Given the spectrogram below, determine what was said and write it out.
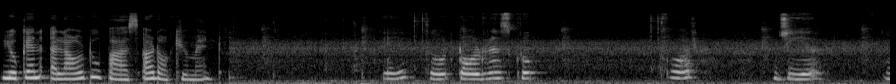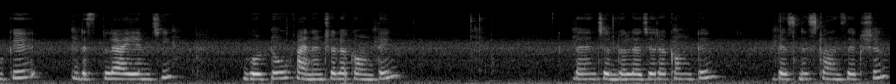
you can allow to pass a document. Okay so tolerance group for GL okay display IMG go to financial accounting then general ledger accounting business transaction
